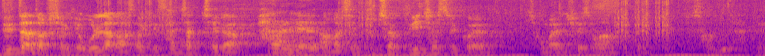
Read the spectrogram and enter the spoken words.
느닷없이 이렇게 올라가서 이렇게 살짝 제가 팔을 아마 제 부채가 부딪혔을 거예요. 정말 죄송합니다. 네, 죄송합니다. 네.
